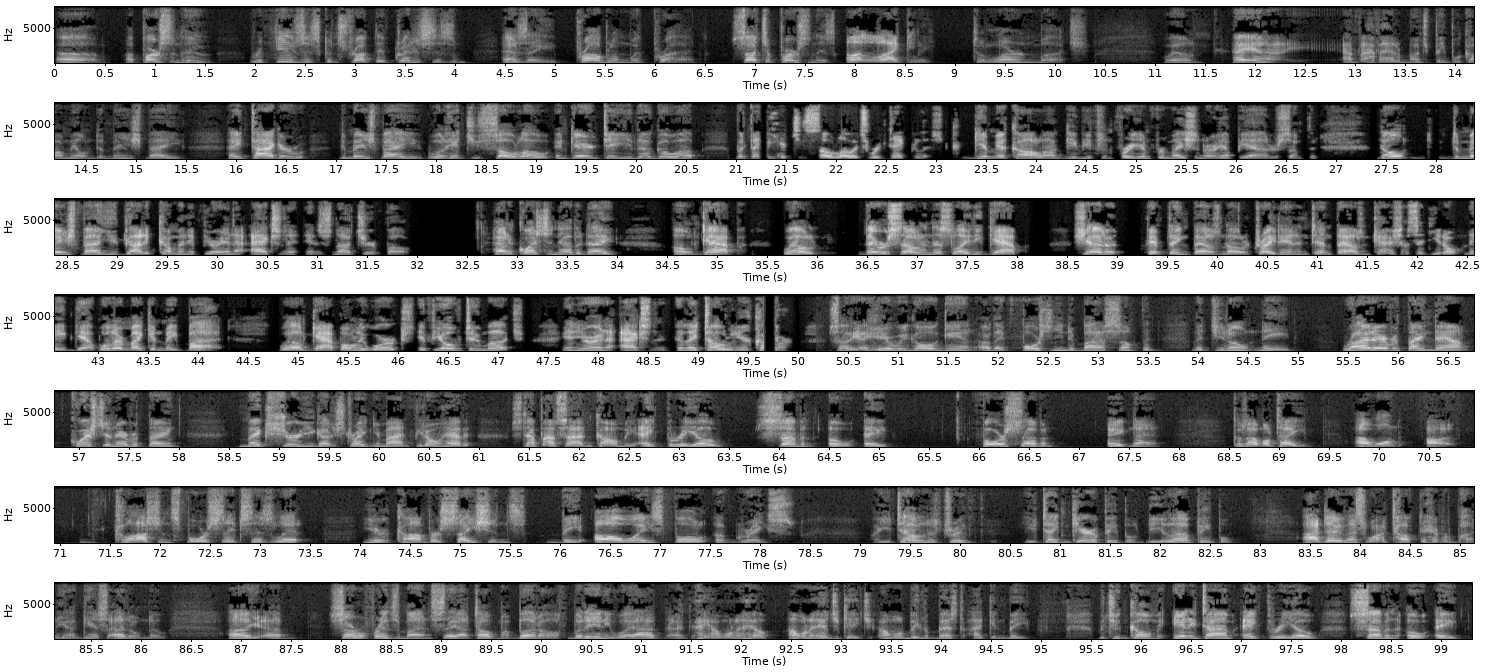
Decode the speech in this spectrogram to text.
uh, a person who refuses constructive criticism has a problem with pride. Such a person is unlikely to learn much. Well, hey, and I've, I've had a bunch of people call me on diminished value. Hey, Tiger diminished value will hit you so low and guarantee you they'll go up, but they hit you so low it's ridiculous. Give me a call. I'll give you some free information or help you out or something. Don't diminish value. You got it coming if you're in an accident and it's not your fault. Had a question the other day on Gap. Well, they were selling this lady Gap. She had a fifteen thousand dollar trade in and ten thousand cash. I said, You don't need Gap. Well, they're making me buy it. Well, Gap only works if you owe too much and you're in an accident and they total your car. So here we go again. Are they forcing you to buy something that you don't need? Write everything down, question everything, make sure you got it straight in your mind. If you don't have it, step outside and call me 830 708 4789. Because I'm going to tell you, I want, uh, Colossians 4 6 says, let your conversations be always full of grace. Are you telling the truth? Are you taking care of people? Do you love people? I do. That's why I talk to everybody. I guess I don't know. I uh, several friends of mine say I talk my butt off, but anyway, I, I hey, I want to help. I want to educate you. I want to be the best I can be. But you can call me anytime 830 708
